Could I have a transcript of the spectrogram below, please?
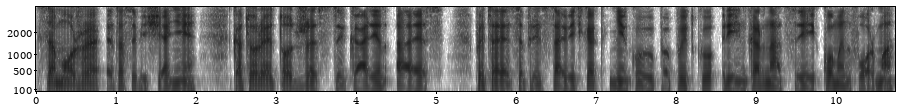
Само же это совещание, которое тот же Стыкалин А.С. пытается представить как некую попытку реинкарнации Коминформа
